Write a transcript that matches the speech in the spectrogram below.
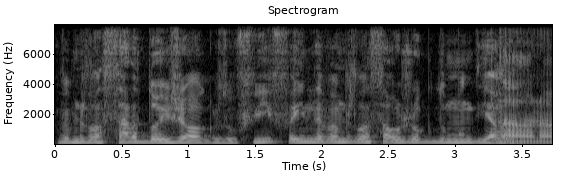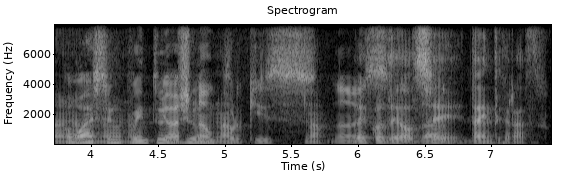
vamos lançar dois jogos, o FIFA e ainda vamos lançar o jogo do Mundial. Não, não, Ou não, acham não, que vem não. tudo Eu acho que não, junto? Não. porque isso. Não, não, vem com o seria DLC, está integrado.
